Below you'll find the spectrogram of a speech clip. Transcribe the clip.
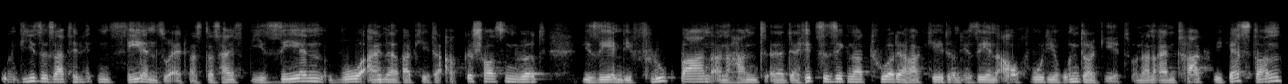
Und diese Satelliten sehen so etwas. Das heißt, die sehen, wo eine Rakete abgeschossen wird. Die sehen die Flugbahn anhand äh, der Hitzesignatur der Rakete und die sehen auch, wo die runtergeht. Und an einem Tag wie gestern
